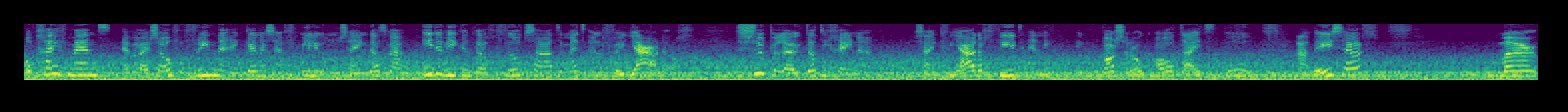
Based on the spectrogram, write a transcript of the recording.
Op een gegeven moment hebben wij zoveel vrienden en kennis en familie om ons heen dat we ieder weekend wel gevuld zaten met een verjaardag. Super leuk dat diegene zijn verjaardag viert en ik, ik was er ook altijd aanwezig. Maar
